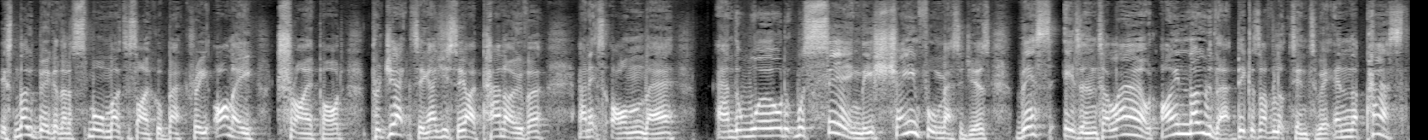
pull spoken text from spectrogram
it's no bigger than a small motorcycle battery on a tripod projecting. As you see, I pan over and it's on there and the world was seeing these shameful messages. This isn't allowed. I know that because I've looked into it in the past.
